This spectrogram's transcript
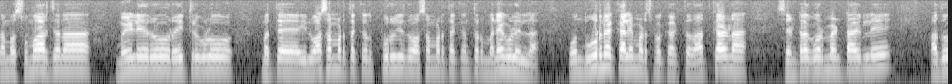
ನಮ್ಮ ಸುಮಾರು ಜನ ಮಹಿಳೆಯರು, ರೈತರುಗಳು ಮತ್ತು ಇಲ್ಲಿ ವಾಸ ಮಾಡ್ತಕ್ಕಂಥ, ಪೂರ್ವದಿಂದ ವಾಸ ಮಾಡ್ತಕ್ಕಂಥವ್ರು ಮನೆಗಳಿಲ್ಲ ಒಂದು ಊರನ್ನೇ ಖಾಲಿ ಮಾಡಿಸ್ಬೇಕಾಗ್ತದೆ. ಆದ ಕಾರಣ ಸೆಂಟ್ರಲ್ ಗೌರ್ಮೆಂಟ್ ಆಗಲಿ, ಅದು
